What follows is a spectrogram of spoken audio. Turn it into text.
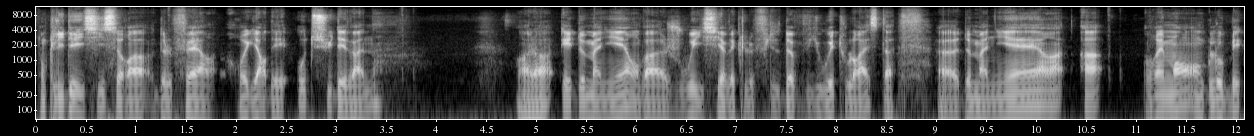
Donc l'idée ici sera de le faire regarder au-dessus des vannes. Voilà, et de manière, on va jouer ici avec le field of view et tout le reste, euh, de manière à vraiment englober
